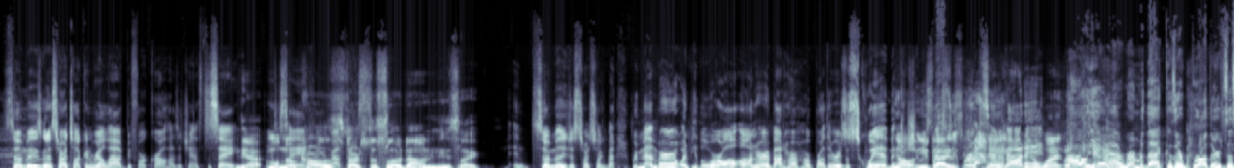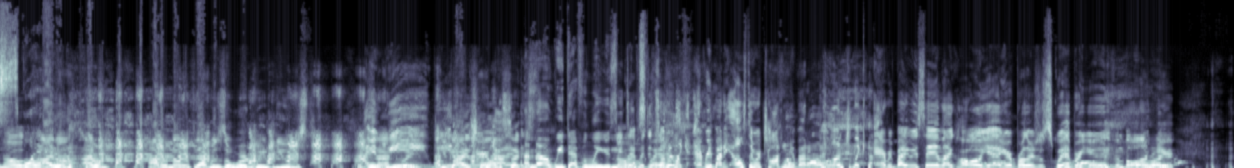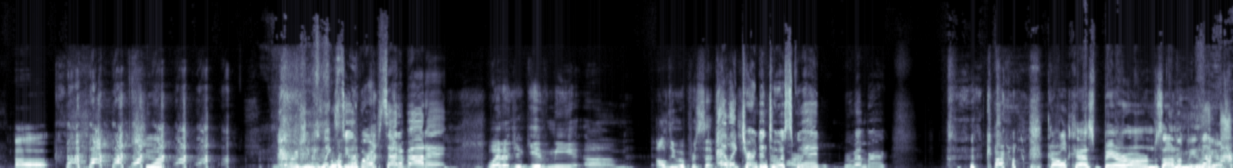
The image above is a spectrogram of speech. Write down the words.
So Amelia's going to start talking real loud before Carl has a chance to say. Yeah, well, no, Carl starts this. to slow down and he's like, And so Amelia just starts talking about. Remember when people were all on her about how her brother is a squib? and she was you guys, like super upset hey, about you it. know what? Oh yeah, I remember that because her brother's a No, squib. I don't, I don't, I don't know if that was the word we used exactly. I mean, we, we you guys, hold on a second. Uh, no, we definitely use No. the word Definitely. did. So did like everybody else. They were talking about it on lunch, and like everybody was saying like, "Oh yeah, your brother's a squib, or you All- even belong all right. here." Uh, shoot. Remember, she was like super upset about it. Why don't you give me? Um, I'll do a perception. I like turned into a Arch- squid. Remember? Carl, Carl cast bear arms on Amelia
